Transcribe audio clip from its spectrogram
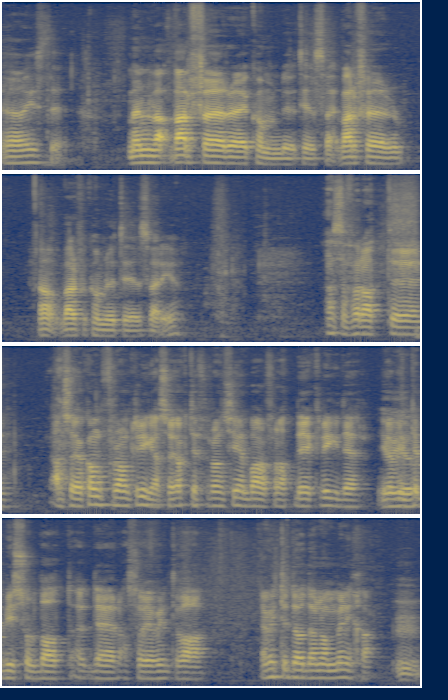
ja, just det. Men va- varför kom du till Sverige? Varför, ja, varför kom du till Sverige? Alltså för att... Eh, alltså jag kom från krig. Alltså jag åkte från Syrien bara för att det är krig där. Jo, jag vill jo. inte bli soldat där. Alltså jag vill inte vara... Jag vill inte döda någon människa. Mm.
